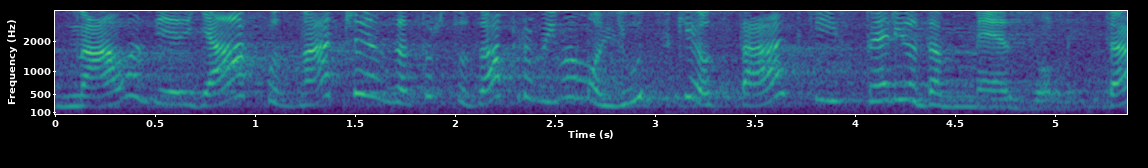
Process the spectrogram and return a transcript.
nalaz je jako značajan zato što zapravo imamo ljudske ostatke iz perioda mezolita,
